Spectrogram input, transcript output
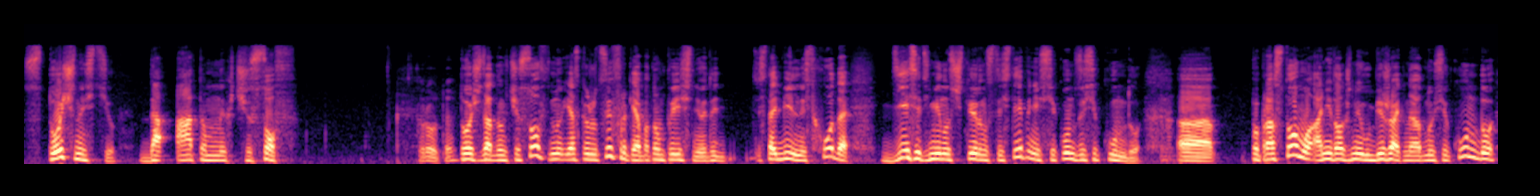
с точностью до атомных часов. Круто. Точность атомных часов, ну, я скажу цифры, я потом поясню. Это стабильность хода 10 в минус 14 степени секунд за секунду. По-простому, они должны убежать на одну секунду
